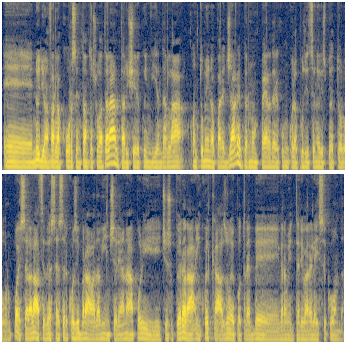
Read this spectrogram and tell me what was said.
Eh, noi dobbiamo fare la corsa intanto sull'Atalanta, riuscire quindi ad andare là quantomeno a pareggiare per non perdere comunque la posizione rispetto a loro. Poi se la Lazio dovesse essere così brava da vincere a Napoli ci supererà in quel caso e potrebbe veramente arrivare lei seconda.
